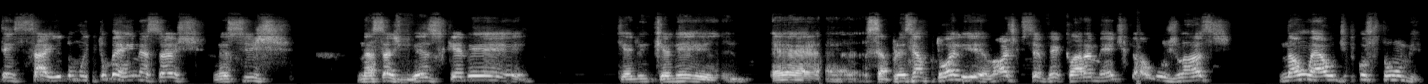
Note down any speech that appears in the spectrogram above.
tem saído muito bem nessas, nesses nessas vezes que ele que ele, que ele é, se apresentou ali. Lógico que você vê claramente que alguns lances não é o de costume.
